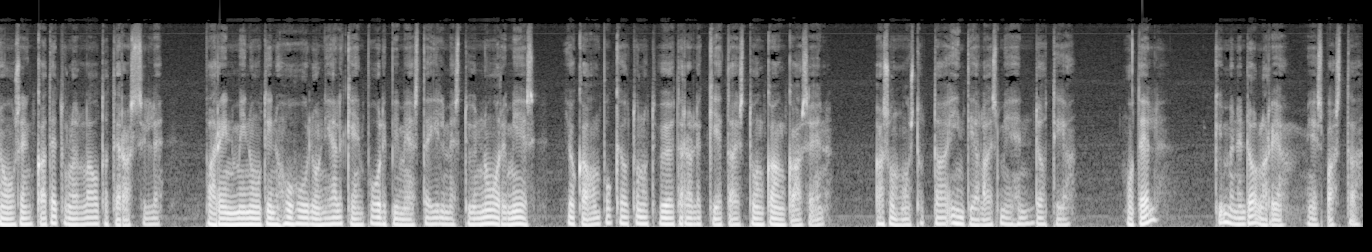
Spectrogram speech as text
Nousen katetulle lautaterassille. Parin minuutin huhuilun jälkeen puolipimeästä ilmestyy nuori mies, joka on pukeutunut vyötärölle kietaistuun kankaaseen. Asu muistuttaa intialaismiehen dotia. Motel? Kymmenen dollaria, mies vastaa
